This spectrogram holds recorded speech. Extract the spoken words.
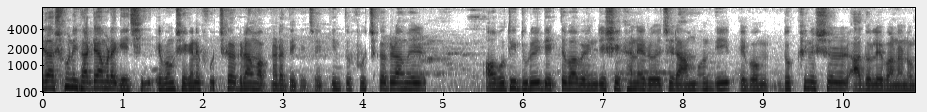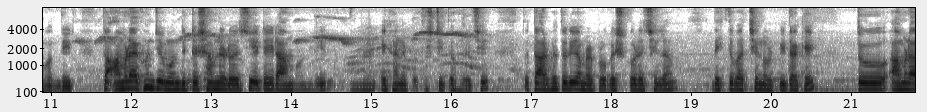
রাসমণি ঘাটে আমরা গেছি এবং সেখানে ফুচকা গ্রাম আপনারা দেখেছেন কিন্তু ফুচকা গ্রামের অবধি দূরেই দেখতে পাবেন যে সেখানে রয়েছে রাম মন্দির এবং দক্ষিণেশ্বরের আদলে বানানো মন্দির। তো আমরা এখন যে মন্দিরটার সামনে রয়েছি, এটাই রাম মন্দির এখানে প্রতিষ্ঠিত হয়েছে। তো তার ভেতরেই আমরা প্রবেশ করেছিলাম। দেখতে পাচ্ছেন অর্পিতাকে। তো আমরা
